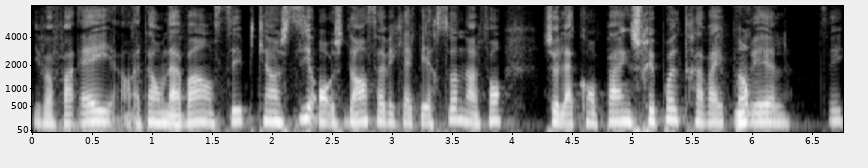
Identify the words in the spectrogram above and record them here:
il va faire Hey, attends, on avance. tu sais. Puis quand je dis on- je danse avec la personne, dans le fond, je l'accompagne, je ne ferai pas le travail pour Non. elle. tu sais.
